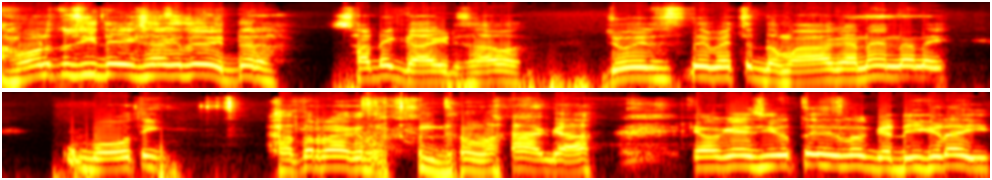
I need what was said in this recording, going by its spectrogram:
ਹੁਣ ਤੁਸੀਂ ਦੇਖ ਸਕਦੇ ਹੋ ਇੱਧਰ ਸਾਡੇ ਗਾਈਡ ਸਾਹਿਬ ਜੋ ਇਸ ਦੇ ਵਿੱਚ ਦਿਮਾਗ ਆ ਨਾ ਇਹਨਾਂ ਦੇ ਇਹ ਬਹੁਤ ਹੀ ਖਤਰਨਾਕ ਦਿਮਾਗ ਆ। ਕਿਉਂਕਿ ਅਸੀਂ ਉੱਥੇ ਜਦੋਂ ਗੱਡੀ ਖੜਾਈ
